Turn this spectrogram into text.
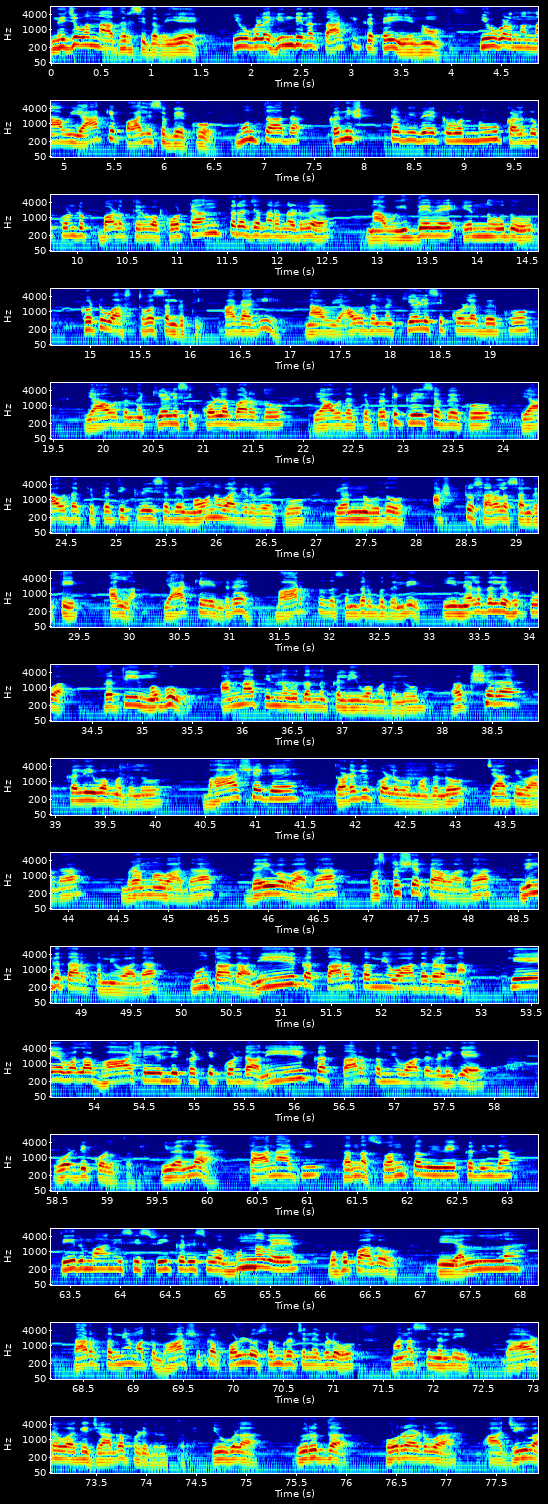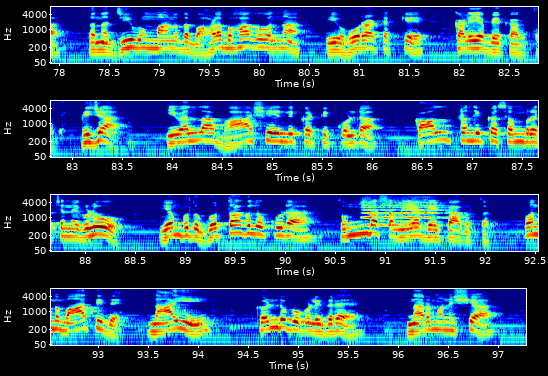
ನಿಜವನ್ನು ಆಧರಿಸಿದವೆಯೇ ಇವುಗಳ ಹಿಂದಿನ ತಾರ್ಕಿಕತೆ ಏನು? ಇವುಗಳನ್ನು ನಾವು ಯಾಕೆ ಪಾಲಿಸಬೇಕು? ಮುಂತಾದ ಕನಿಷ್ಠ ವಿವೇಕವನ್ನೂ ಕಳೆದುಕೊಂಡು ಬಾಳುತ್ತಿರುವ ಕೋಟ್ಯಾಂತರ ಜನರ ನಡುವೆ ನಾವು ಇದ್ದೇವೆ ಎನ್ನುವುದು ಕಟು ವಾಸ್ತವ ಸಂಗತಿ. ಹಾಗಾಗಿ ನಾವು ಯಾವುದನ್ನು ಕೇಳಿಸಿಕೊಳ್ಳಬೇಕು, ಯಾವುದನ್ನು ಕೇಳಿಸಿಕೊಳ್ಳಬಾರದು, ಯಾವುದಕ್ಕೆ ಪ್ರತಿಕ್ರಿಯಿಸಬೇಕು, ಯಾವುದಕ್ಕೆ ಪ್ರತಿಕ್ರಿಯಿಸದೆ ಮೌನವಾಗಿರಬೇಕು ಎನ್ನುವುದು ಅಷ್ಟು ಸರಳ ಸಂಗತಿ. ಅಲ್ಲ. ಯಾಕೆ ಅಂದರೆ ಭಾರತದ ಸಂದರ್ಭದಲ್ಲಿ ಈ ನೆಲದಲ್ಲಿ ಹುಟ್ಟುವ ಪ್ರತಿ ಮಗು ಅನ್ನ ತಿನ್ನುವುದನ್ನು ಕಲಿಯುವ ಮೊದಲು, ಅಕ್ಷರ ಕಲಿಯುವ ಮೊದಲು, ಭಾಷೆಗೆ ತೊಡಗಿಕೊಳ್ಳುವ ಮೊದಲು ಜಾತಿವಾದ, ಬ್ರಹ್ಮವಾದ, ದೈವವಾದ, ಅಸ್ಪೃಶ್ಯತಾವಾದ, ಲಿಂಗ ತಾರತಮ್ಯವಾದ ಮುಂತಾದ ಅನೇಕ ತಾರತಮ್ಯವಾದಗಳನ್ನು ಕೇವಲ ಭಾಷೆಯಲ್ಲಿ ಕಟ್ಟಿಕೊಂಡ ಅನೇಕ ತಾರತಮ್ಯವಾದಗಳಿಗೆ ಒಡ್ಡಿಕೊಳ್ಳುತ್ತದೆ. ಇವೆಲ್ಲ ತಾನಾಗಿ ತನ್ನ ಸ್ವಂತ ವಿವೇಕದಿಂದ ತೀರ್ಮಾನಿಸಿ ಸ್ವೀಕರಿಸುವ ಮುನ್ನವೇ ಬಹುಪಾಲು ಈ ಎಲ್ಲ ತಾರತಮ್ಯ ಮತ್ತು ಭಾಷಿಕ ಪೊಳ್ಳು ಸಂರಚನೆಗಳು ಮನಸ್ಸಿನಲ್ಲಿ ಗಾಢವಾಗಿ ಜಾಗ ಪಡೆದಿರುತ್ತವೆ. ಇವುಗಳ ವಿರುದ್ಧ ಹೋರಾಡುವ ಆ ಜೀವ ತನ್ನ ಜೀವಮಾನದ ಬಹಳ ಭಾಗವನ್ನು ಈ ಹೋರಾಟಕ್ಕೆ ಕಳೆಯಬೇಕಾಗುತ್ತದೆ ನಿಜ, ಇವೆಲ್ಲ ಭಾಷೆಯಲ್ಲಿ ಕಟ್ಟಿಕೊಂಡ ಕಾಲ್ಪನಿಕ ಸಂರಚನೆಗಳು ಎಂಬುದು ಗೊತ್ತಾಗಲು ಕೂಡ ತುಂಬ ಸಮಯ ಬೇಕಾಗುತ್ತದೆ. ಒಂದು ಮಾತಿದೆ, ನಾಯಿ ಕಂಡು ಬೊಗಳಿದರೆ ನರಮನುಷ್ಯ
